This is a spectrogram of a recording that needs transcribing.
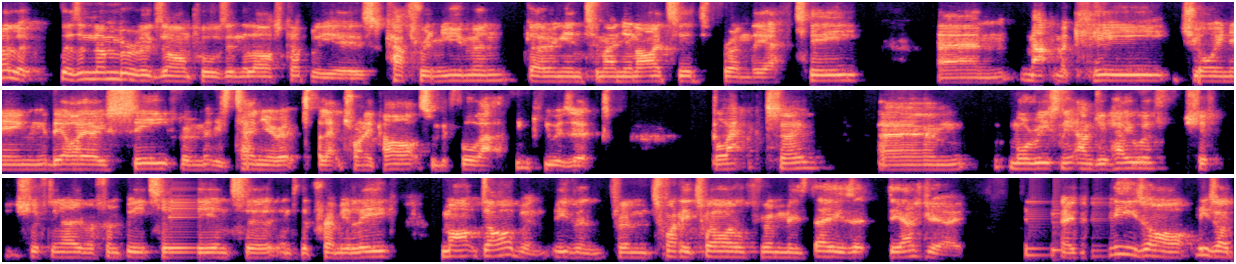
Oh, look, there's a number of examples in the last couple of years. Catherine Newman going into Man United from the FT, um, Matt McKee joining the IOC from his tenure at Electronic Arts, and before that, I think he was at Glaxo. Um, more recently, Andrew Hayworth shift, shifting over from BT into into the Premier League. Mark Darbon, even from 2012, from his days at Diageo you know, these are these are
